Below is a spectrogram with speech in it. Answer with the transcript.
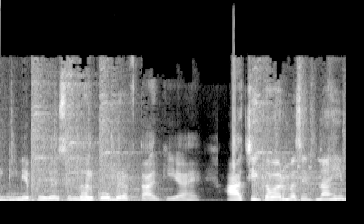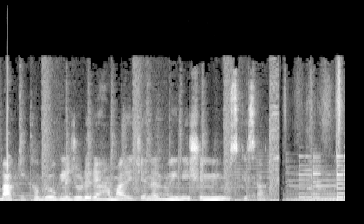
ईडी ने पूजा सिंघल को गिरफ़्तार किया है। आज की खबर बस इतना ही। बाकी खबरों के लिए जुड़े रहे हमारे चैनल वी नेशन न्यूज़ के साथ।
